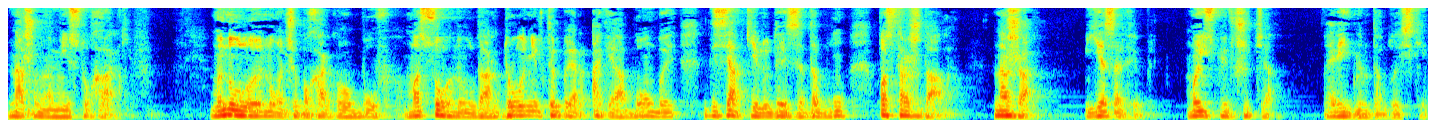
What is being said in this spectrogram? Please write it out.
нашому місту Харків. Минулої ночі по Харкову був масований удар дронів, тепер авіабомби, десятки людей за добу постраждали. На жаль, є загиблі. Мої співчуття рідним та близьким.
